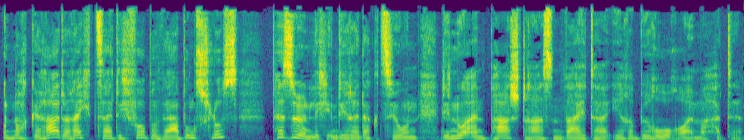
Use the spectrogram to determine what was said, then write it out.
und noch gerade rechtzeitig vor Bewerbungsschluss persönlich in die Redaktion, die nur ein paar Straßen weiter ihre Büroräume hatte.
